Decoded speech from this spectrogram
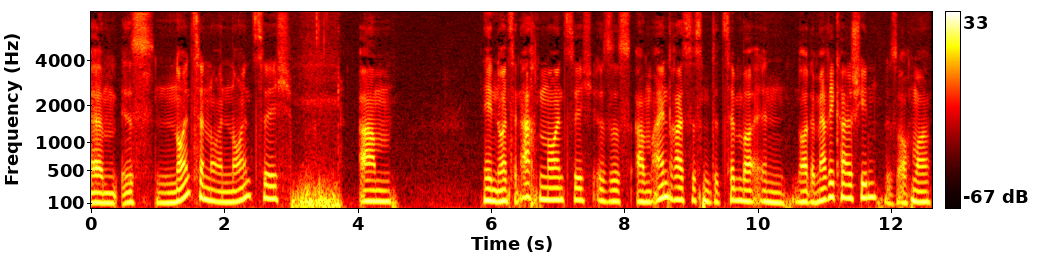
ähm, ist 1999, ähm, nee, 1998 ist es am 31. Dezember in Nordamerika erschienen. Das ist auch mal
